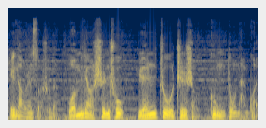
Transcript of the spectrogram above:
领导人所说的，我们要伸出援助之手，共度难关。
